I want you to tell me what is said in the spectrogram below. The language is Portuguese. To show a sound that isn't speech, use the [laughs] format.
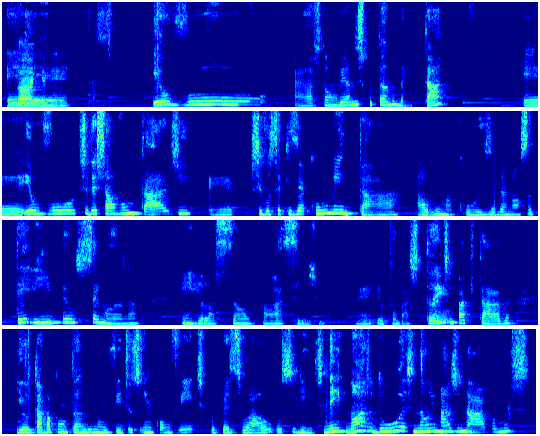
É, Ai, eu vou. Elas estão vendo e escutando bem, tá? É, eu vou te deixar à vontade é, se você quiser comentar alguma coisa da nossa terrível semana em relação ao racismo. Né? Eu estou bastante Sim. impactada e eu estava contando num videozinho convite para o pessoal o seguinte: nem, nós duas não imaginávamos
